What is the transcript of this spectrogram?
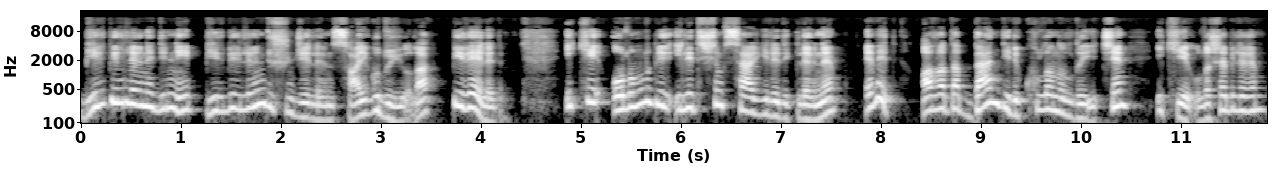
birbirlerini dinleyip birbirlerinin düşüncelerine saygı duyuyorlar. Biri eledim. 2. Olumlu bir iletişim sergilediklerini, evet arada ben dili kullanıldığı için 2'ye ulaşabilirim.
